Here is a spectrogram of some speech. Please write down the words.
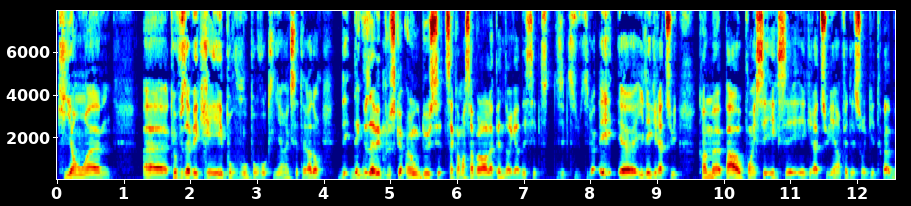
qui ont euh, que vous avez créé pour vous, pour vos clients, etc. Donc, dès, que vous avez plus qu'un ou deux sites, ça commence à valoir la peine de regarder ces petits, ces petits outils-là. Et euh, il est gratuit, comme euh, pow.cx est, gratuit, et en fait est sur GitHub.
